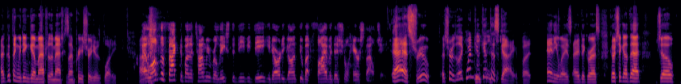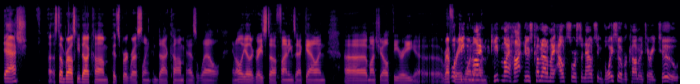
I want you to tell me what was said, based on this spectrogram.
a good thing we didn't get him after the match because I'm pretty sure he was bloody. I Uh, love the fact that by the time we released the DVD, he'd already gone through about five additional hairstyle changes. Yeah, that's true. That's true. It's Like, when do you get this guy? But, anyways, I digress. Go check out that Joe Dash. Uh, Dombrowski.com, PittsburghWrestling.com as well, and all the other great stuff. Finding Zach Gowen, uh, Montreal Theory, uh, Well, refereeing keep in mind, keep in mind hot news coming out of my outsourced announcing voiceover commentary too,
